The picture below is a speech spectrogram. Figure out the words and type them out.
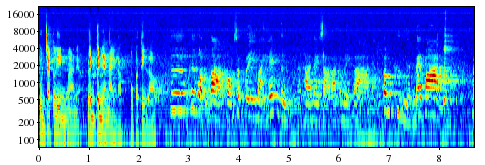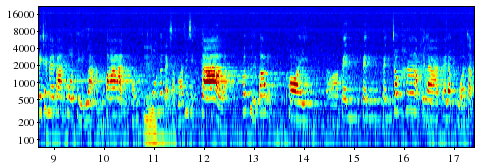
คุณแจ็คกะลินมาเนี่ยเป็นเป็นยังไงครับปกติแล้ว คือคือบทบาทของสตรีหมายเลขหนึ่งนะคะในสหรัฐอเมริกาเนี่ยก็คือเหมือนแม่บ้าน ไม่ใช่แม่บ้านโทษทีหลังบ้านของอืมช่วงตั้งแต่ศตวรรษที่ 19อะก็คือต้องคอย เอ่อเป็นเป็นเป็นเจ้าภาพเวลาเวลาผัวจัด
